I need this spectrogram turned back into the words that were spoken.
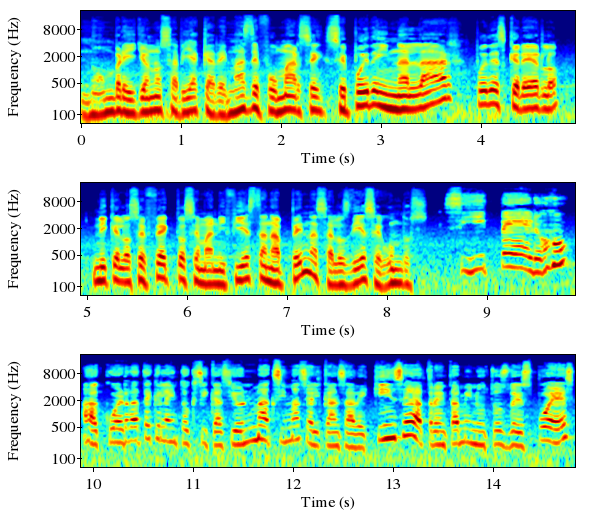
No, hombre, y yo no sabía que además de fumarse, se puede inhalar, ¿puedes creerlo? Ni que los efectos se manifiestan apenas a los 10 segundos. Sí, pero acuérdate que la intoxicación máxima se alcanza de 15 a 30 minutos después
